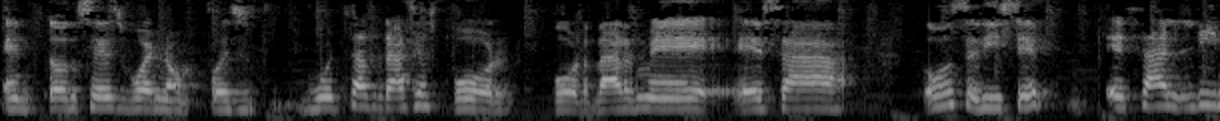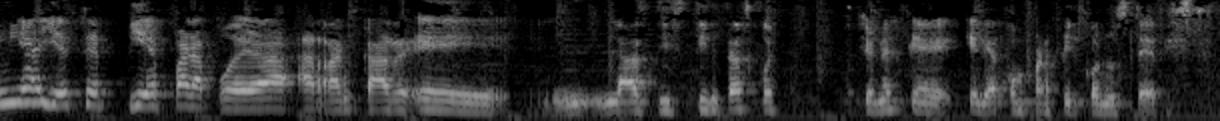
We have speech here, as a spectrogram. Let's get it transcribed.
Entonces, bueno, pues muchas gracias por, por darme esa ¿cómo se dice? Esa línea y ese pie para poder arrancar eh, las distintas cuestiones que quería compartir con ustedes.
